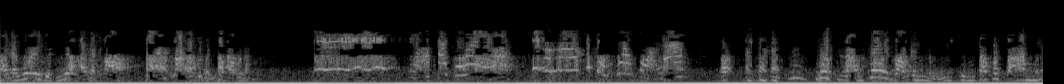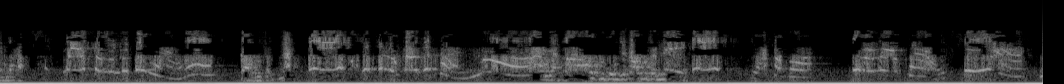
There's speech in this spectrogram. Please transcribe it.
害了我，也就是我害了他。哎，那还不能，那还不能。老太婆，你怎么不等我啦？啊哈哈，我是老嘴巴跟牛筋打不散呢嘛。老太婆在哪哎？老不。不中就老不中呗。老太婆，你干嘛去呀？我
